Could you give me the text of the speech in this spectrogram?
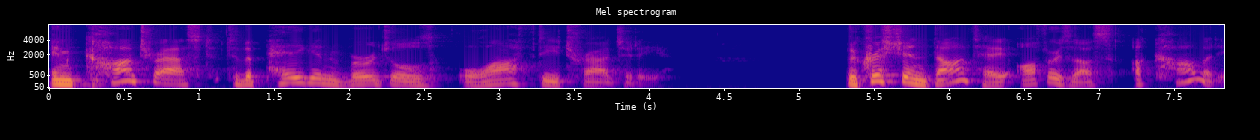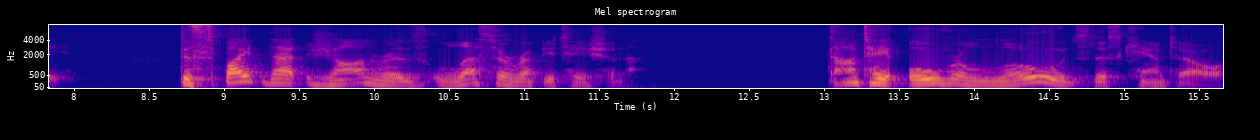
in contrast to the pagan Virgil's lofty tragedy, the Christian Dante offers us a comedy, despite that genre's lesser reputation. Dante overloads this canto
